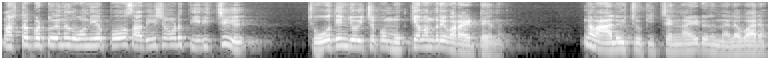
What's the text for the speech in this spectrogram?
നഷ്ടപ്പെട്ടു എന്ന് തോന്നിയപ്പോൾ സതീശനോട് തിരിച്ച് ചോദ്യം ചോദിച്ചപ്പോൾ മുഖ്യമന്ത്രി പറയട്ടെ എന്ന് നിങ്ങൾ ആലോചിച്ച് നോക്കി ചെങ്ങായിയുടെ ഒരു നിലവാരം.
